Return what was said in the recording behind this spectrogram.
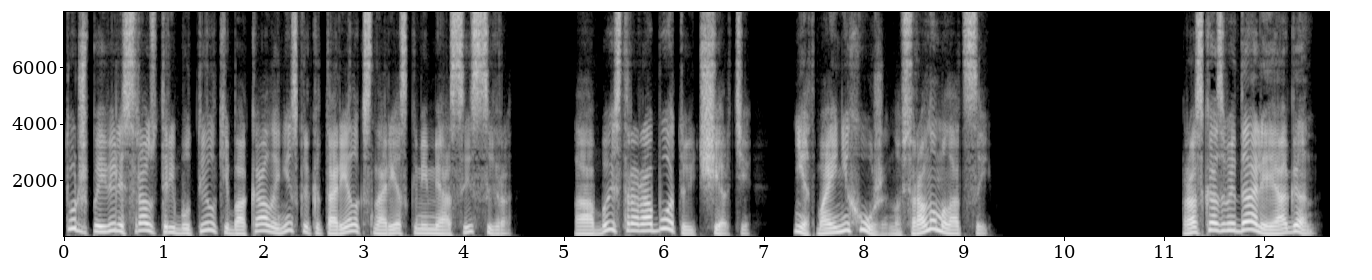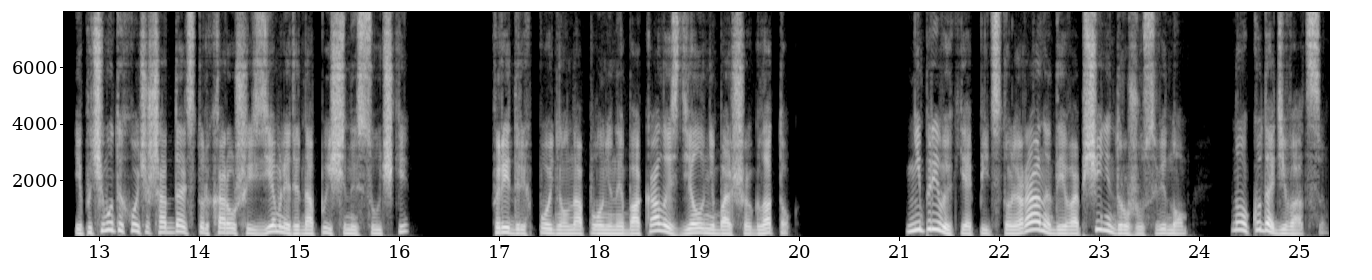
Тут же появились сразу три бутылки, бокалы и несколько тарелок с нарезками мяса и сыра. А быстро работают, черти. Нет, мои не хуже, но все равно молодцы. Рассказывай далее, Аган. И почему ты хочешь отдать столь хорошие земли этой напыщенной сучке? Фридрих поднял наполненный бокал и сделал небольшой глоток. Не привык я пить столь рано, да и вообще не дружу с вином. Но куда деваться?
